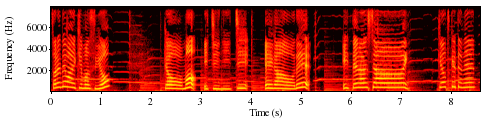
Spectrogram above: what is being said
それでは行きますよ。今日も一日笑顔でいってらっしゃい。気をつけてね。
